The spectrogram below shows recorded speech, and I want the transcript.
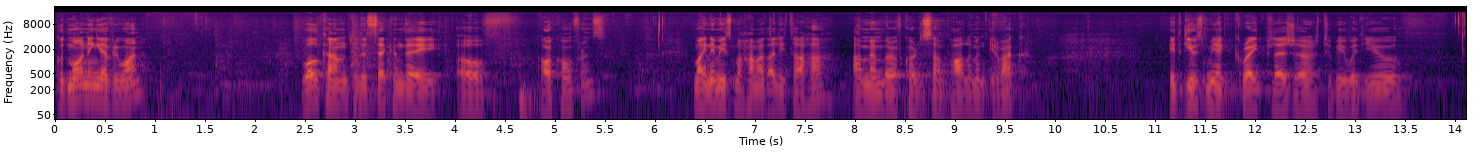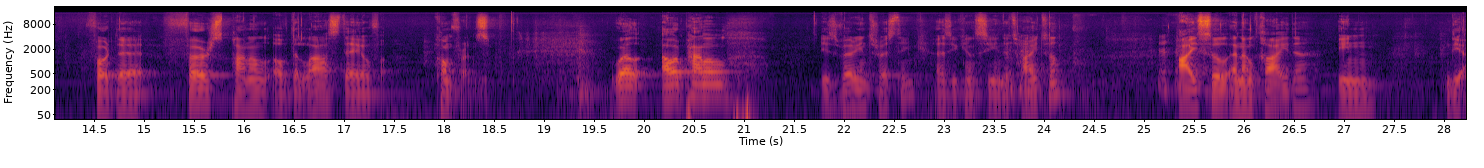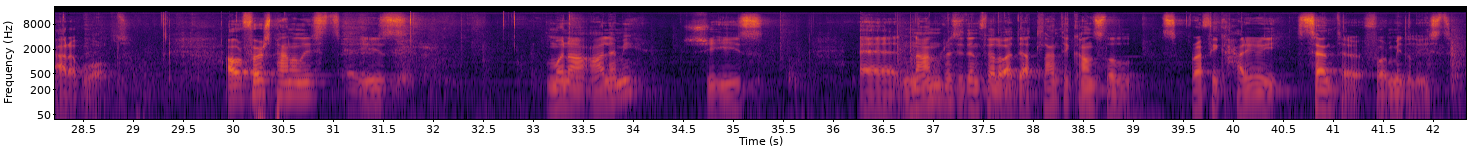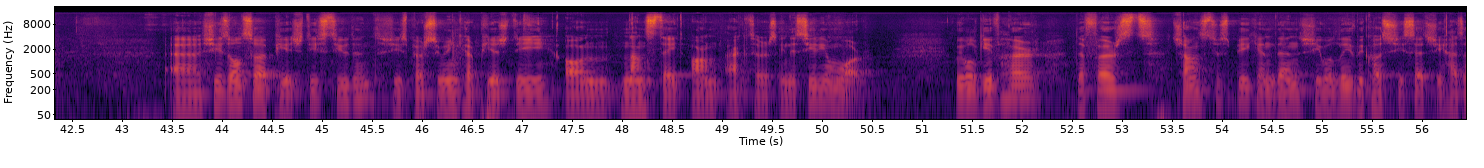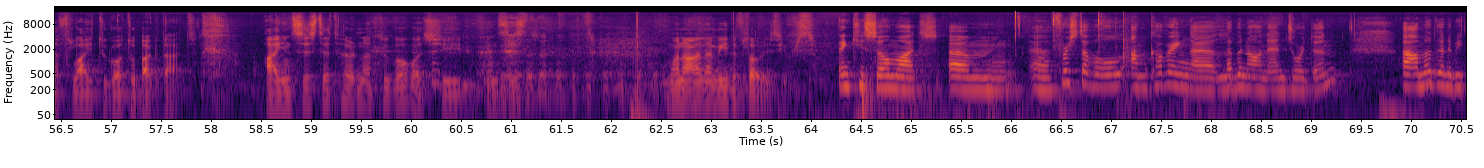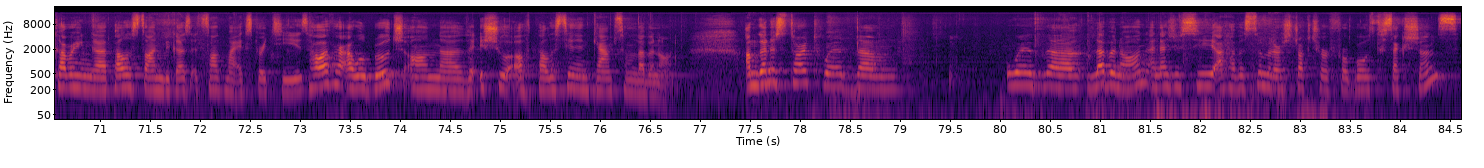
Good morning, everyone. Welcome to the second day of our conference. My name is Mohammad Ali Taha. I'm a member of Kurdistan Parliament, Iraq. It gives me a great pleasure to be with you for the first panel of the last day of conference. Well, our panel is very interesting, as you can see in the title, ISIL and Al-Qaeda in the Arab world. Our first panelist is Mona Alami. She is a non-resident fellow at the Atlantic Council's Rafik Hariri Center for Middle East. Uh, she's also a PhD student. She's pursuing her PhD on non-state armed actors in the Syrian war. We will give her the first chance to speak, and then she will leave because she said she has a flight to go to Baghdad. I insisted her not to go, but she insisted. Mona Alami, the floor is yours. Thank you so much. Um, uh, first of all, I'm covering uh, Lebanon and Jordan. Uh, I'm not going to be covering uh, Palestine because it's not my expertise. However, I will broach on uh, the issue of Palestinian camps in Lebanon. I'm going to start with, um, with uh, Lebanon, and as you see, I have a similar structure for both sections.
